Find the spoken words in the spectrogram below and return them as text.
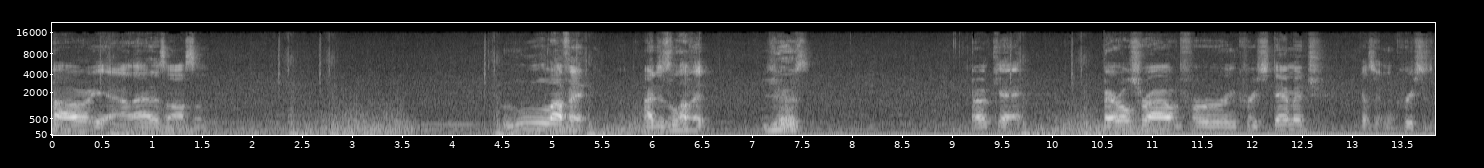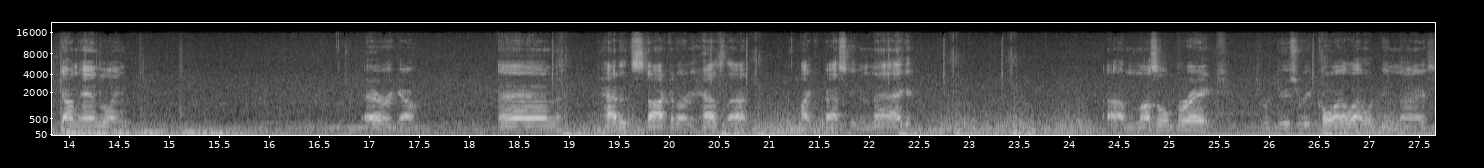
Oh yeah, that is awesome. Love it. I just love it. Yes. Okay. Barrel shroud for increased damage because it increases gun handling. There we go. And padded stock, it already has that. High capacity mag. Uh, muzzle brake to reduce recoil, that would be nice.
